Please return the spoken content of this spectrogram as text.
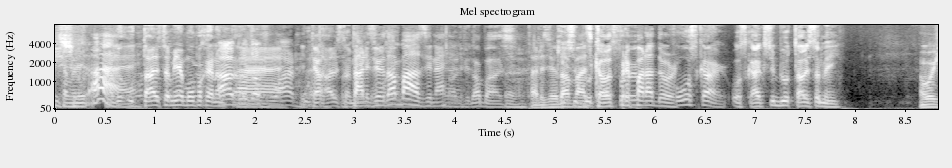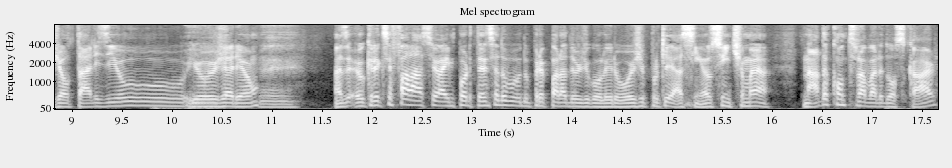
isso? Ah, O Thales também é bom pra caramba. Ah, cara. God of War. Então, Thales o Thales é veio bom da base, né? caramba. Thales veio da base. O Thales veio da base, o que é outro preparador. Foi o Oscar. Oscar que subiu o Thales também. Hoje é o Thales e o, e o Rogerião. É. Mas eu queria que você falasse a importância do, do preparador de goleiro hoje, porque, assim, eu senti uma. Nada contra o trabalho do Oscar,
